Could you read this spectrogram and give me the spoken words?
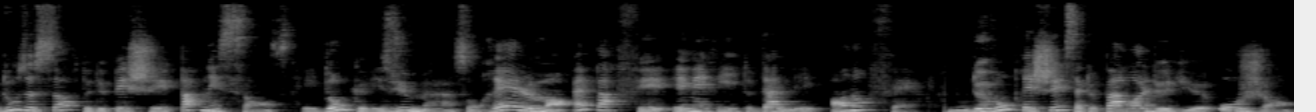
douze sortes de péchés par naissance et donc les humains sont réellement imparfaits et méritent d'aller en enfer. Nous devons prêcher cette parole de Dieu aux gens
